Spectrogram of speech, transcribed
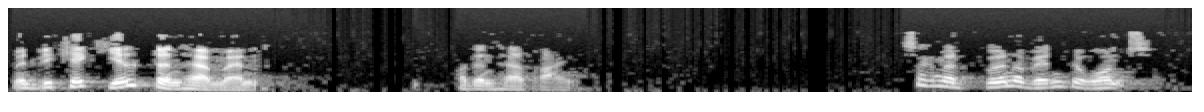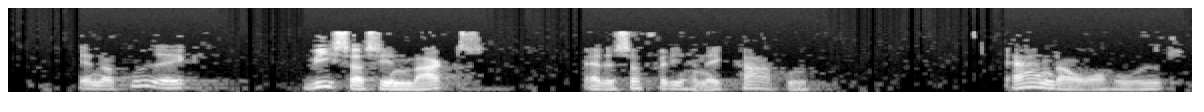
men vi kan ikke hjælpe den her mand og den her dreng. Så kan man begynde at vende det rundt. Ja, når Gud ikke viser sin magt, er det så, fordi han ikke har den? Er han der overhovedet?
